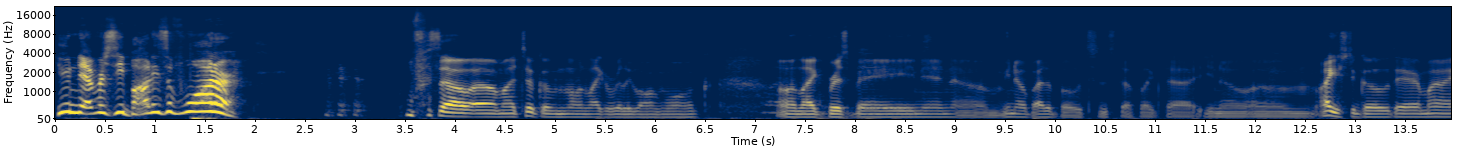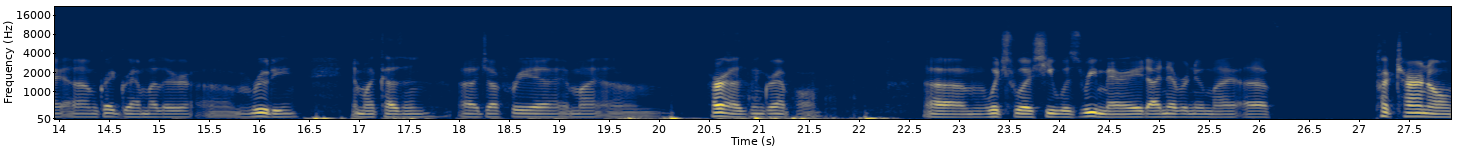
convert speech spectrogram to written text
you never see bodies of water. so um, I took him on like a really long walk on like Brisbane and um, you know by the boats and stuff like that. You know, um, I used to go there. My um, great grandmother um, Rudy and my cousin uh, Joffria and my um, her husband Grandpa, um, which was she was remarried. I never knew my uh, paternal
